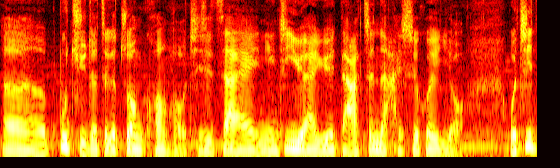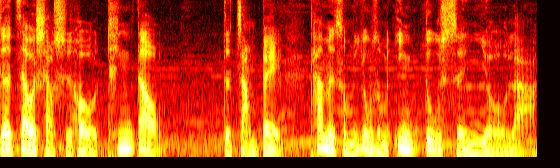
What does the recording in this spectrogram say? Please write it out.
呃不举的这个状况吼，其实在年纪越来越大，真的还是会有。我记得在我小时候听到的长辈，他们什么用什么印度神油啦，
